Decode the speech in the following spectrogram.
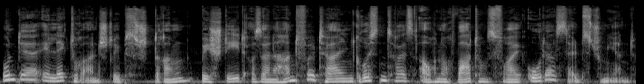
Und der Elektroantriebsstrang besteht aus einer Handvoll Teilen, größtenteils auch noch wartungsfrei oder selbstschmierend.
